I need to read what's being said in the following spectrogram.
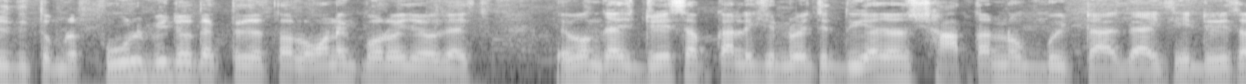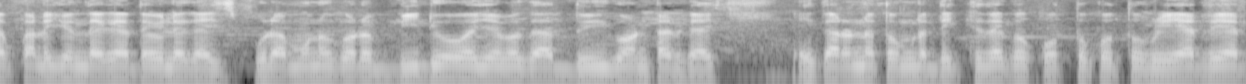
যদি তোমরা ফুল ভিডিও দেখতে চাও তাহলে অনেক বড় হয়ে যাবে গাইস এবং গাইস ড্রেস আপ কালেকশন রয়েছে দুই হাজার সাতানব্বইটা গাইস এই ড্রেস আপ কালেকশন দেখাতে হলে গাইস পুরো মনে করো ভিডিও হয়ে যাবে গা দুই ঘণ্টার গাইস এই কারণে তোমরা দেখতে থাকো কত কত রেয়ার রেয়ার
